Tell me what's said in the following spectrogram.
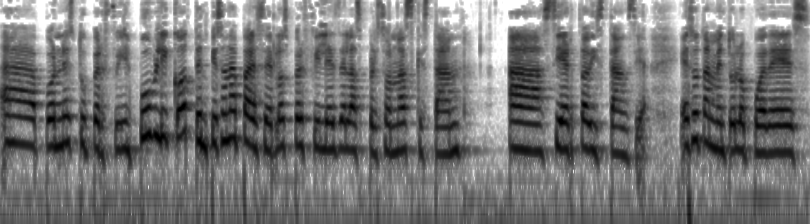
ah, pones tu perfil público, te empiezan a aparecer los perfiles de las personas que están a cierta distancia. Eso también tú lo puedes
